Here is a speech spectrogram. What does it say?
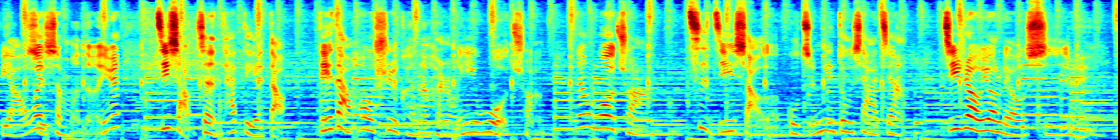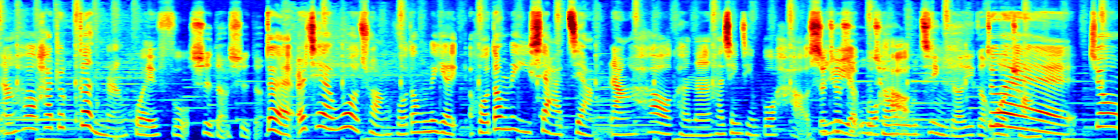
标。为什么呢？因为肌少症他跌倒，跌倒后续可能很容易卧床，那卧床。刺激少了，骨质密度下降，肌肉又流失，然后它就更难恢复。是的，是的，对，而且卧床活动力活动力下降，然后可能他心情不好，食欲也不好，无尽的一个卧床，对，就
